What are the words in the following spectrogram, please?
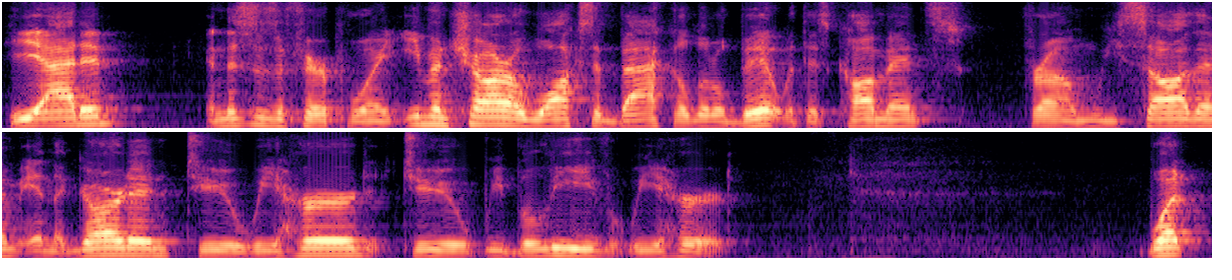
He added, and this is a fair point, even Chara walks it back a little bit with his comments from we saw them in the garden to we heard to we believe we heard. What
